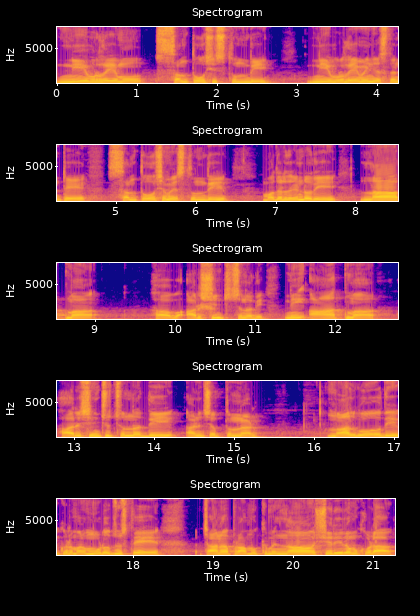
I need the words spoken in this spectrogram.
నీ హృదయము సంతోషిస్తుంది. నీ హృదయం ఏం చేస్తుందంటే సంతోషం వేస్తుంది మొదటిది. రెండోది నా ఆత్మ హర్షించుచున్నది. నీ ఆత్మ హర్షించుచున్నది అని చెప్తున్నాడు. నాలుగవది ఇక్కడ మనం మూడో చూస్తే చాలా ప్రాముఖ్యమైన నా శరీరం కూడా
